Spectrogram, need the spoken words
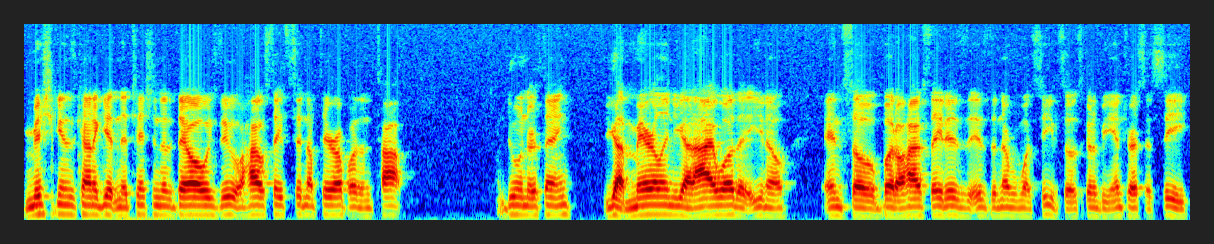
Michigan's kind of getting the attention that they always do. Ohio State's sitting up there up on the top, doing their thing. You got Maryland, you got Iowa, that you know, and so but Ohio State is is the number one seed. So it's going to be interesting to see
